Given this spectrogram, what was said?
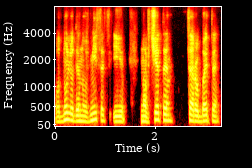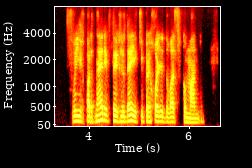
одну людину в місяць і навчити це робити своїх партнерів, тих людей, які приходять до вас в команду.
